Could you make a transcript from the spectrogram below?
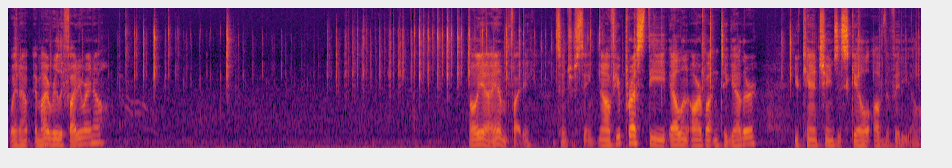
Wait, am I really fighting right now? Oh yeah, I am fighting. It's interesting. Now if you press the L and R button together, you can change the scale of the video.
